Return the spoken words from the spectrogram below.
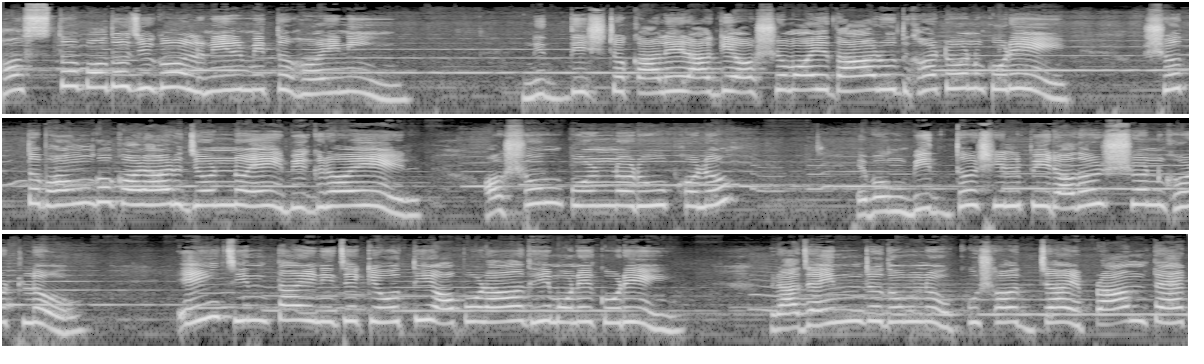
হস্তপদ যুগল নির্মিত হয়নি। নির্দিষ্ট কালের আগে অসময়ে দ্বার উদ্ঘাটন করে সত্য ভঙ্গ করার জন্য এই বিগ্রহের অসম্পূর্ণ রূপ হলো এবং বৃদ্ধ শিল্পীর অদর্শন ঘটল। এই চিন্তায় নিজেকে অতি অপরাধী মনে করে রাজা ইন্দ্রদম্ন কুসজ্জায় প্রাণ ত্যাগ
